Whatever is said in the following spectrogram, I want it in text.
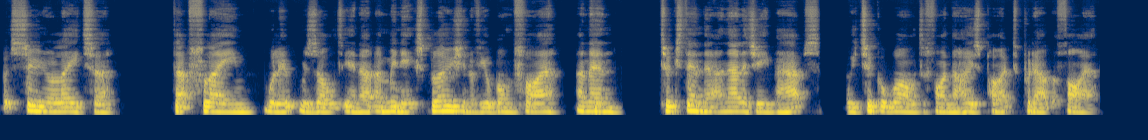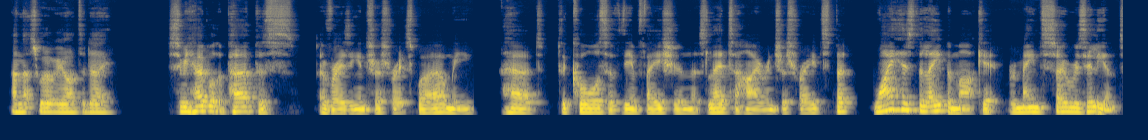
but sooner or later that flame will result in a, a mini explosion of your bonfire. And then to extend that analogy, perhaps we took a while to find the hose pipe to put out the fire. And that's where we are today. So we heard what the purpose of raising interest rates were, and we heard the cause of the inflation that's led to higher interest rates. But why has the labour market remained so resilient?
